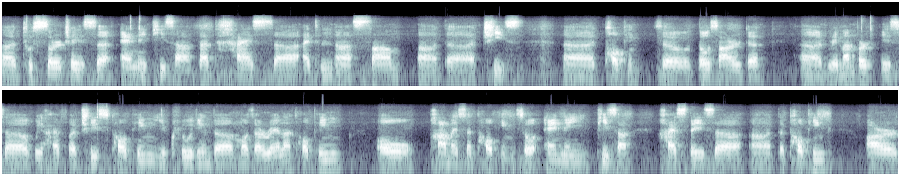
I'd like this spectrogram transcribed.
uh, to search is any pizza that has at some the cheese topping. So those are the uh, remember is uh, we have a cheese topping including the mozzarella topping or parmesan topping so any pizza has this uh, the topping are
